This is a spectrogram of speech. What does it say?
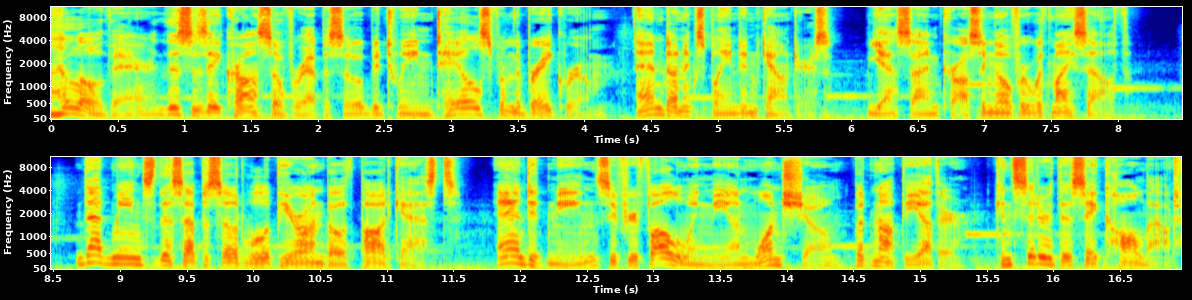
hello there. This is a crossover episode between Tales from the Break Room and Unexplained Encounters. Yes, I'm crossing over with myself. That means this episode will appear on both podcasts. And it means if you're following me on one show but not the other, consider this a call out.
